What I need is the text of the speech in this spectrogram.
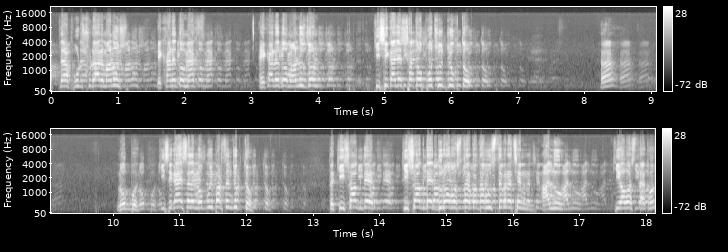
আপনারা পুরসুরার মানুষ এখানে তো ম্যাক্স এখানে তো মানুষজন কৃষিকাজের সাথেও প্রচুর যুক্ত। হ্যাঁ? নব্বই। কৃষিকাজের সাথে নব্বই পার্সেন্ট যুক্ত। তো কৃষকদের কৃষকদের দুরবস্থার কথা বুঝতে পেরেছেন? আলু। কি অবস্থা এখন?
